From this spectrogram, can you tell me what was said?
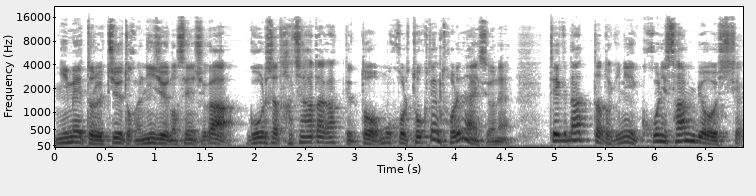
2メートル10とか20の選手がゴール下立ちはだかってると、もうこれ得点取れないですよね。ってなった時に、ここに3秒し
